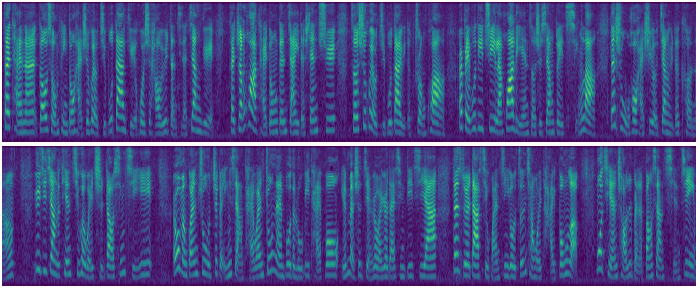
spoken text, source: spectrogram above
在台南、高雄、屏东还是会有局部大雨或是豪雨等级的降雨。在彰化、台东跟嘉义的山区，则是会有局部大雨的状况。而北部地区，宜兰花莲则是相对晴朗，但是午后还是有降雨的可能。预计这样的天气会维持到星期一。而我们关注这个影响台湾中南部的卢碧台风，原本是减弱为热带性低气压，但随着大气环境又增强为台风了。目前朝日本的方向前进。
